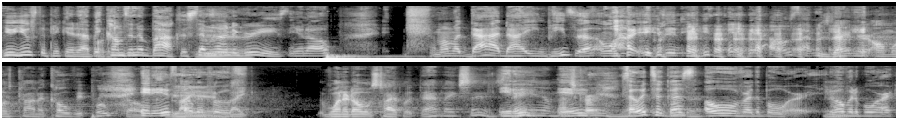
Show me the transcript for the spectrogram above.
You used to picking it up. It comes in a box. It's seven hundred Yeah. degrees. You know, Mama died, died eating pizza. Why eating anything else? I mean, Is that in there almost kind of COVID proof though? It is Like- COVID proof. Like one of those type of that makes sense. It is. Damn, that's It is. crazy. So it took us that. over the board, Mm. over the board.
